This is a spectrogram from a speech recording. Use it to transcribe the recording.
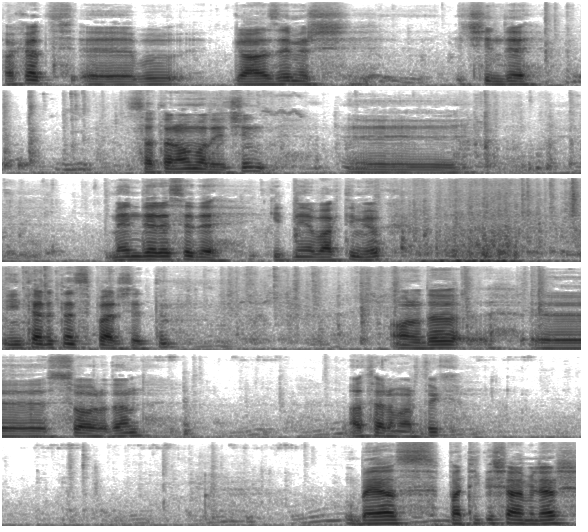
Fakat e, bu Gazemir içinde satan olmadığı için e, Menderes'e de gitmeye vaktim yok. İnternetten sipariş ettim. Onu da e, sonradan atarım artık. Bu beyaz patikli şamiler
